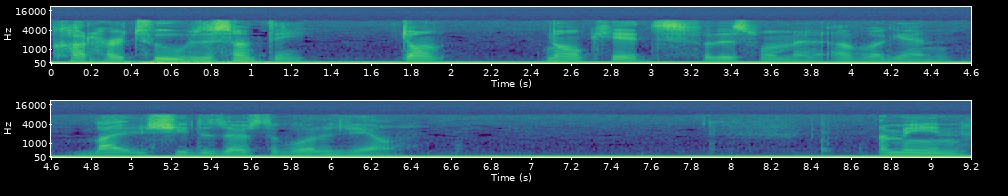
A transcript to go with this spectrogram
cut her tubes or something. Don't, no kids for this woman ever again. Like, she deserves to go to jail. I mean,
